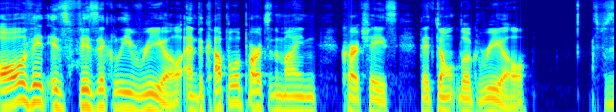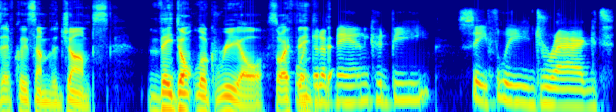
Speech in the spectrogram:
all of it is physically real, and the couple of parts of the mine car chase that don't look real, specifically some of the jumps, they don't look real. So I think or that a man could be safely dragged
